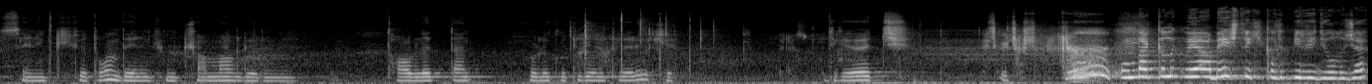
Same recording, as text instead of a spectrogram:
Seninki kötü ama benimki mükemmel görünüyor. Tabletten öyle kötü görüntü veriyor ki. Hadi geç. Geç geç geç. 10 dakikalık veya 5 dakikalık bir video olacak.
